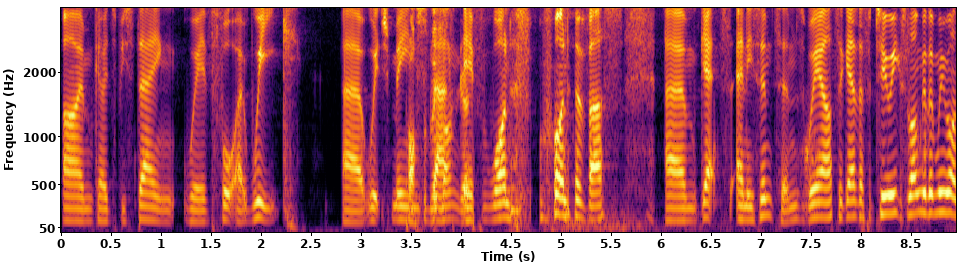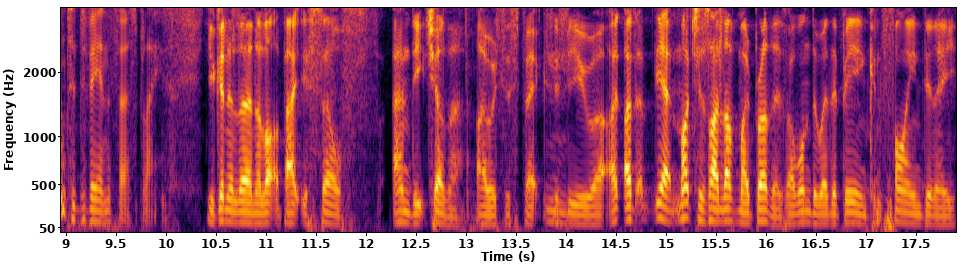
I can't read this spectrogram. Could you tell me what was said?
I'm going to be staying with for a week. Uh, which means Possibly that longer. if one of one of us um, gets any symptoms, we are together for two weeks longer than we wanted to be in the first place. You're going to learn a lot about yourself and each other. I would suspect Mm. if you. Uh, I, I, yeah, much as I love my brothers, I wonder whether being confined in a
